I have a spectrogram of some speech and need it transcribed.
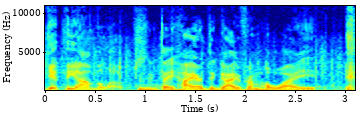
get the envelopes. Mhm. They hired the guy from Hawaii.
